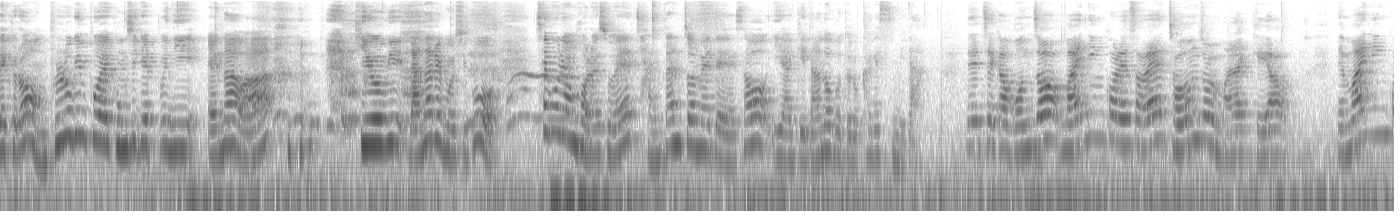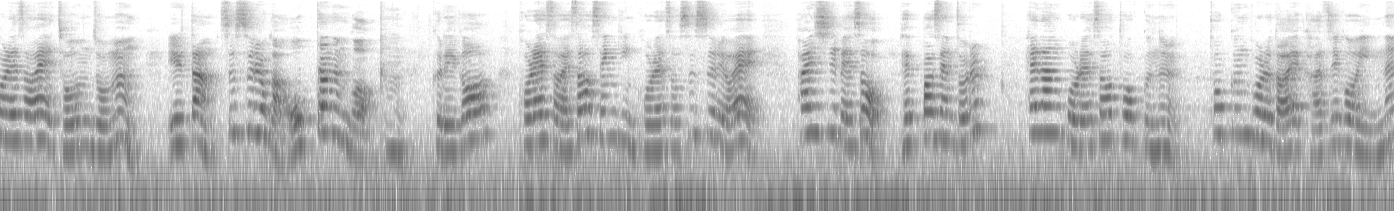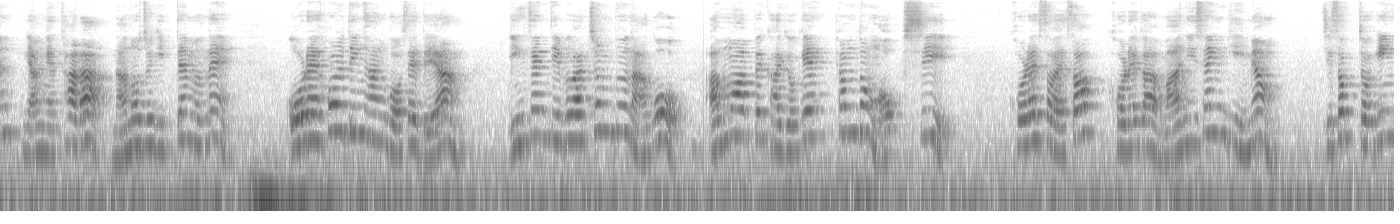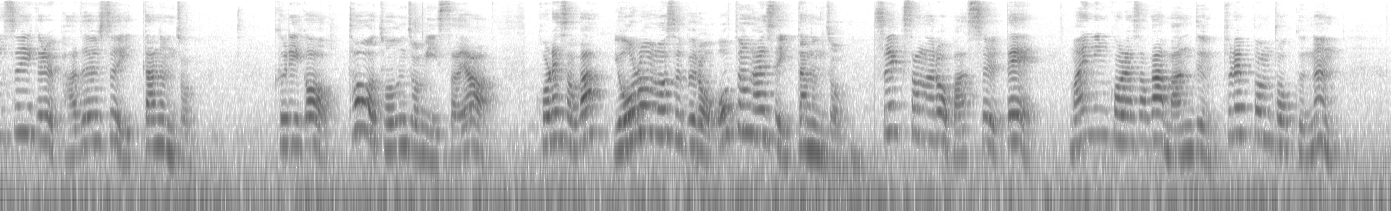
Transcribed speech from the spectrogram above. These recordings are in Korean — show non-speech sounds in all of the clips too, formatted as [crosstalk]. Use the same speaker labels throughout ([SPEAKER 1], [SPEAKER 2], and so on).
[SPEAKER 1] 네, 그럼 블록인포의 공식 예쁜이 애나와 [laughs] 귀요미 나나를 모시고 채굴형 거래소의 장단점에 대해서 이야기 나눠보도록 하겠습니다.
[SPEAKER 2] 네, 제가 먼저 mining 거래소의 좋은 점을 말할게요. 네, mining 거래소의 좋은 점은 일단 수수료가 없다는 거.
[SPEAKER 3] 음.
[SPEAKER 2] 그리고 거래소에서 생긴 거래소 수수료의 80에서 100%를 해당 거래소 토큰을 토큰 폴더에 가지고 있는 양에 따라 나눠주기 때문에 오래 홀딩한 것에 대한 인센티브가 충분하고 암호화폐 가격에 변동 없이 거래소에서 거래가 많이 생기면 지속적인 수익을 받을 수 있다는 점. 그리고 더 좋은 점이 있어요. 거래소가 여러 모습으로 오픈할 수 있다는 점. 수익선으로 봤을 때 마이닝 거래소가 만든 플랫폼 토큰은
